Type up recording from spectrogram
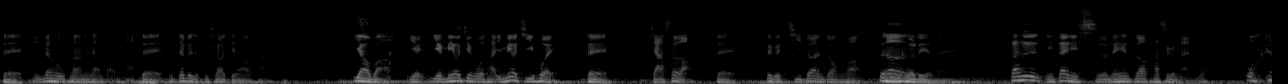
对，你任何困难都想找他，对。你这辈子不需要见到他，要吧？也也没有见过他，也没有机会。对。假设啦，对，这个极端状况，这很可怜哎，但是你在你死的那天知道他是个男的，我靠，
